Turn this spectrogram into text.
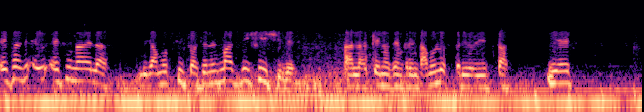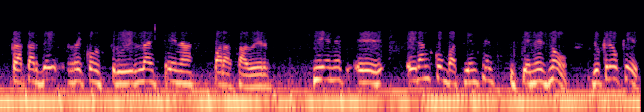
esa es, una de las, digamos, situaciones más difíciles a las que nos enfrentamos los periodistas y es tratar de reconstruir la escena para saber quiénes eh, eran combatientes y quiénes no. Yo creo que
